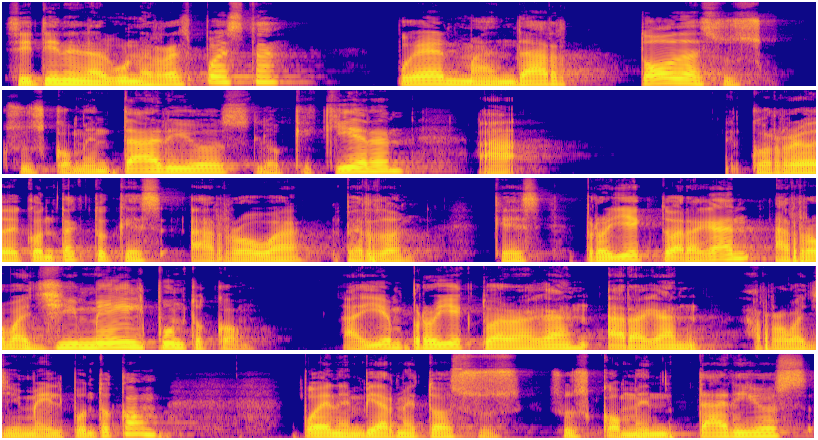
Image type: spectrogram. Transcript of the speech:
Si tienen alguna respuesta, pueden mandar todos sus, comentarios, lo que quieran, a correo de contacto que es arroba, perdón, que es proyectoaragán arroba gmail.com. Ahí en proyectoaragán arroba gmail.com pueden enviarme todos sus, sus comentarios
